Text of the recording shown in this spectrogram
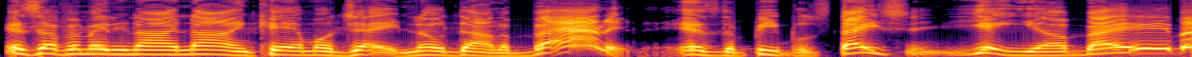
It's FM 89.9 KMOJ, no doubt about it. It's the People's Station. Yeah, baby.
